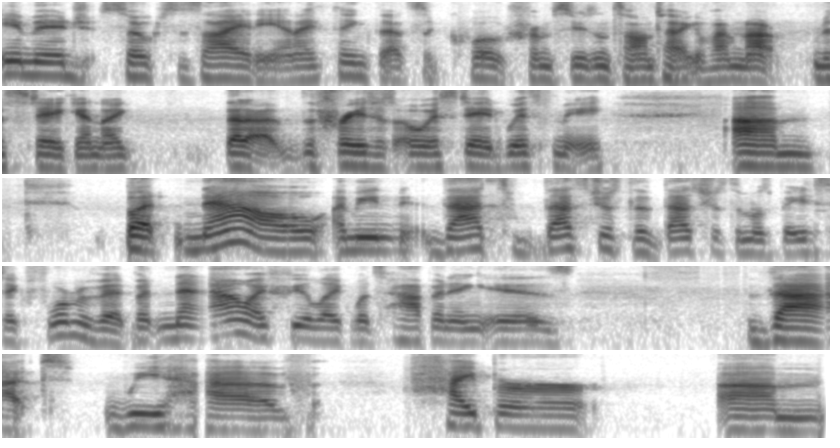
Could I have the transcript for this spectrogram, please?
image soaked society, and I think that's a quote from Susan Sontag, if I'm not mistaken. Like that, uh, the phrase has always stayed with me. Um, but now, I mean, that's that's just the that's just the most basic form of it. But now I feel like what's happening is that we have hyper um,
